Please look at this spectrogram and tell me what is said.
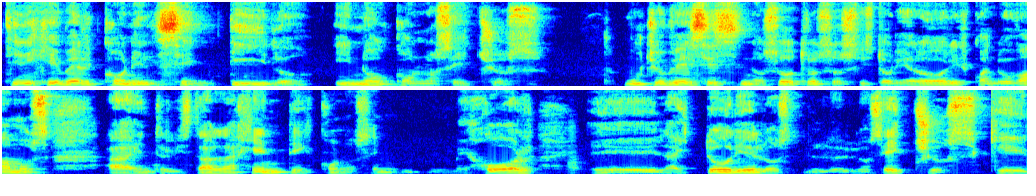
tiene que ver con el sentido y no con los hechos. Muchas veces nosotros, los historiadores, cuando vamos a entrevistar a la gente, conocen mejor eh, la historia, los, los hechos que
